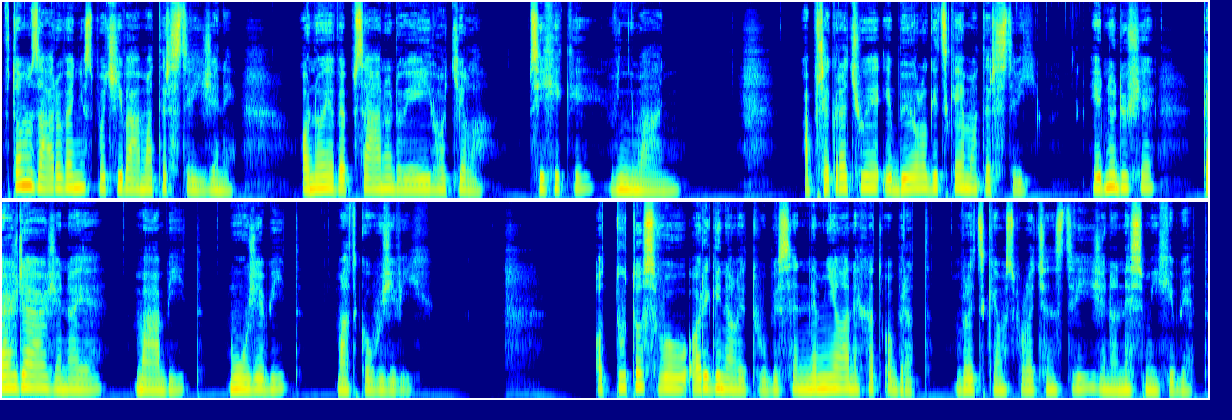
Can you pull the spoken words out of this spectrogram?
V tom zároveň spočívá materství ženy. Ono je vepsáno do jejího těla, psychiky, vnímání. A překračuje i biologické materství. Jednoduše, každá žena je, má být, může být matkou živých. O tuto svou originalitu by se neměla nechat obrat. V lidském společenství žena nesmí chybět.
